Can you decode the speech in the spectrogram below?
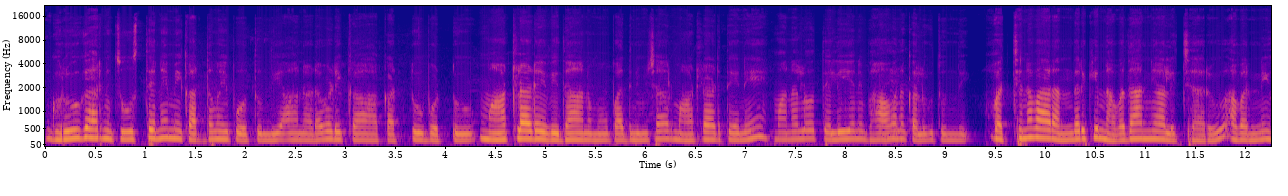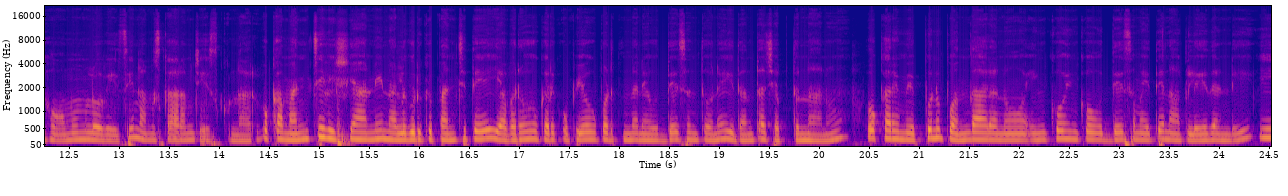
గురువుగారిని చూస్తేనే మీకు అర్థమైపోతుంది. ఆ నడవడిక ఆ కట్టు బొట్టు మాట్లాడే విధానము పది నిమిషాలు మాట్లాడితేనే మనలో తెలియని భావన కలుగుతుంది. వచ్చిన వారందరికీ నవధాన్యాలు ఇచ్చారు. అవన్నీ హోమంలో వేసి నమస్కారం చేసుకున్నారు. ఒక మంచి విషయాన్ని నలుగురికి పంచితే ఎవరో ఒకరికి ఉపయోగపడుతుందనే ఉద్దేశంతోనే ఇదంతా చెప్తున్నాను. ఒకరి మెప్పును పొందాలనో ఇంకో ఇంకో ఉద్దేశం అయితే నాకు లేదండి. ఈ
